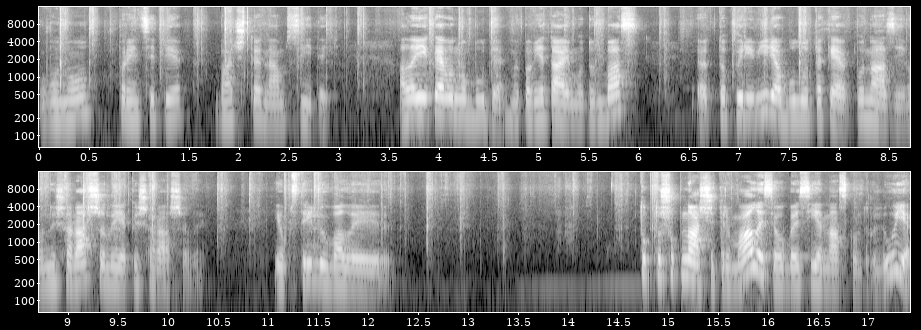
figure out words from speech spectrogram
воно, в принципі, бачите, нам світить. Але яке воно буде? Ми пам'ятаємо Донбас, е, то переміря було таке по назві. Вони шарашили, як і шарашили. І обстрілювали. Тобто, щоб наші трималися, ОБСЄ нас контролює,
